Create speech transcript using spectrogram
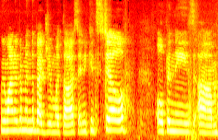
we wanted them in the bedroom with us. And you can still open these um,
